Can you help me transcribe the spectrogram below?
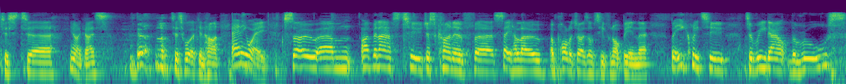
Just, uh, you know, guys, just working hard. Anyway, so um, I've been asked to just kind of uh, say hello, apologise obviously for not being there, but equally to to read out the rules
